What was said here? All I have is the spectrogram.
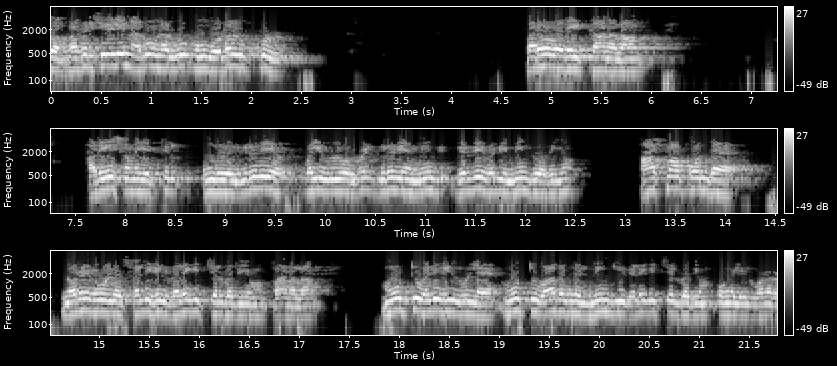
இப்ப மகிழ்ச்சிகளின் அருணர்வு உங்க உடலுக்குள் பரவுவதை காணலாம். அதே சமயத்தில் உங்கள் இருதய வழி உள்ளவர்கள் இருதய நீங்கு இருதய வழி நீங்குவதையும் ஆஸ்மா போன்ற நுரையில் உள்ள சளிகள் விலகிச் செல்வதையும் காணலாம். மூட்டு வழிகளில் உள்ள மூட்டு வாதங்கள் நீங்கி விலகிச் செல்வதையும் உங்களில் உணர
